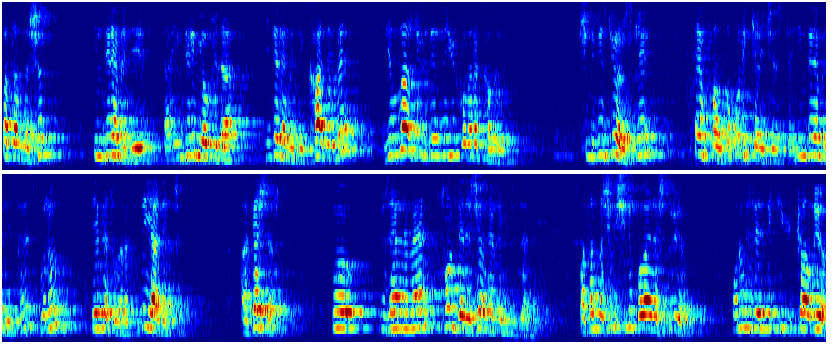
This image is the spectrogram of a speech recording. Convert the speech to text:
vatandaşın indiremediği, yani indirim yoluyla gideremediği KDV yıllarca üzerinde yük olarak kalırdı. Şimdi biz diyoruz ki en fazla 12 ay içerisinde indiremediyseniz bunu devlet olarak size iade edeceğiz. Arkadaşlar bu düzenleme son derece önemli bir düzenleme. Vatandaşın işini kolaylaştırıyor. Onun üzerindeki yükü alıyor.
